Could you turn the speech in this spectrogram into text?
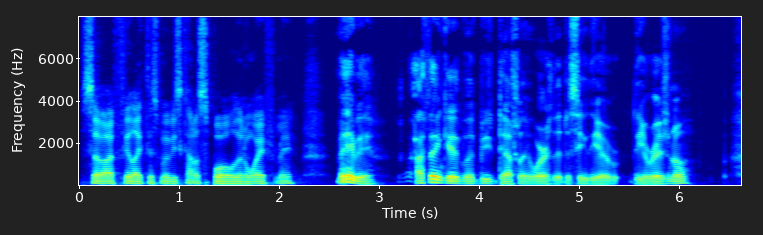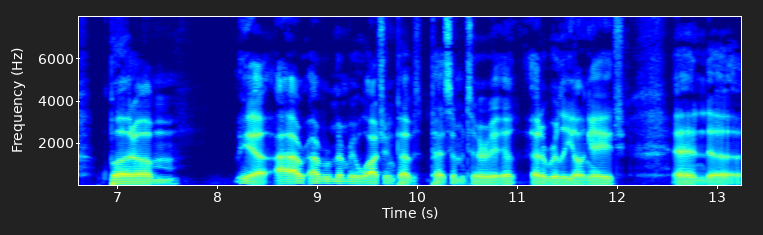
So I feel like this movie's kind of spoiled in a way for me. maybe I think it would be definitely worth it to see the the original, but um. Yeah, I I remember watching Pet, Pet Sematary at, at a really young age, and uh,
